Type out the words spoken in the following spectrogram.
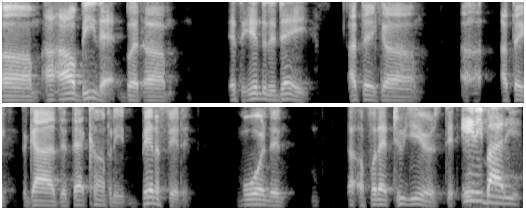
Um, I, will be that. But um, at the end of the day, I think uh, uh, I think the guys at that company benefited more than uh, for that two years than anybody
